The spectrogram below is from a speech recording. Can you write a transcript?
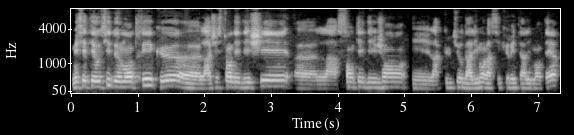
mais c'était aussi de montrer que euh, la gestion des déchets, euh, la santé des gens et la culture d'aliments, la sécurité alimentaire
